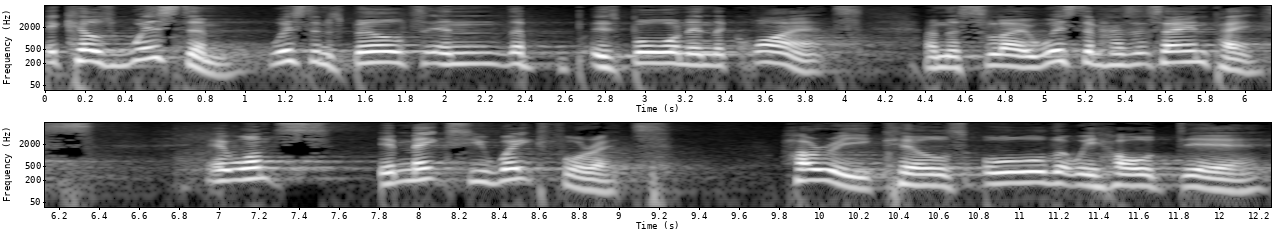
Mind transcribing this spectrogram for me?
It kills wisdom. Wisdom's built in the, is born in the quiet and the slow. Wisdom has its own pace. It wants, it makes you wait for it. Hurry kills all that we hold dear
